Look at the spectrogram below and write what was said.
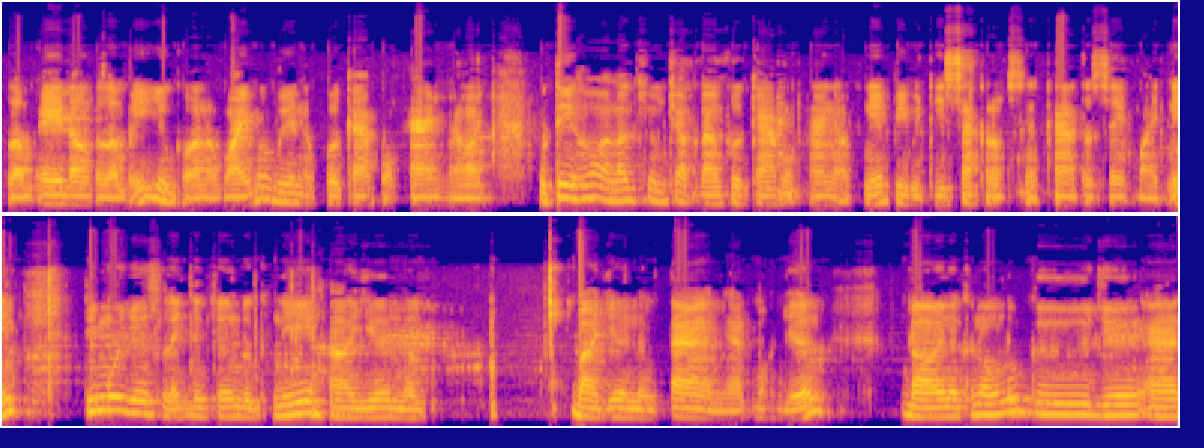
ក្លឹម A ដល់ក្លឹម E យើងគ្រាន់តែវាយមកវានឹងធ្វើការបង្ហាញមកហើយឧទាហរណ៍ឥឡូវខ្ញុំចាប់ដើមធ្វើការបង្ហាញដល់គ្នាពីវិធីសាស្ត្រក្នុងការទៅ save byte នេះទីមួយយើង select ដូចយើងដូចគ្នាហើយយើងនឹង បើយើងនឹងតាំងអាញាតរបស់យើង ដោយនៅក្នុងនោះគឺយើងអាច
